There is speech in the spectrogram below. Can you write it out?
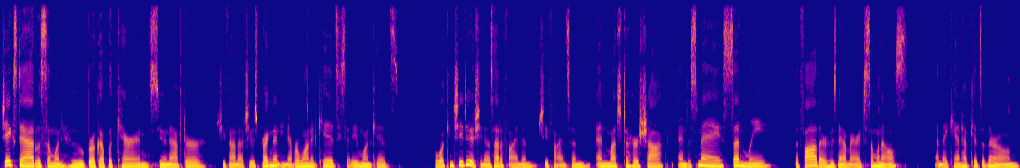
Jake's dad was someone who broke up with Karen soon after she found out she was pregnant. He never wanted kids. He said he didn't want kids. But what can she do? She knows how to find him. She finds him. And much to her shock and dismay, suddenly the father, who's now married to someone else, and they can't have kids of their own,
